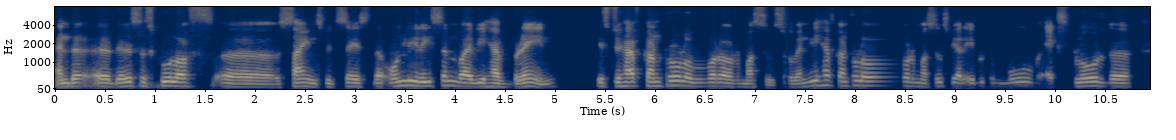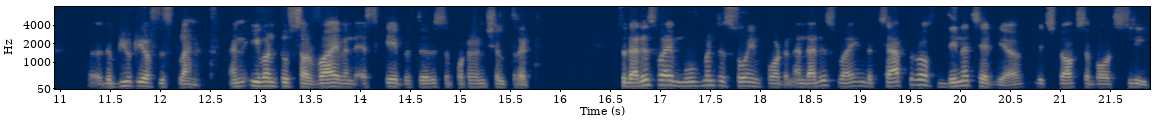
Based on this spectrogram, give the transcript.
And uh, there is a school of uh, science which says the only reason why we have brain is to have control over our muscles. So when we have control over muscles we are able to move explore the uh, the beauty of this planet and even to survive and escape if there is a potential threat. So that is why movement is so important. And that is why in the chapter of dinacharya which talks about sleep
